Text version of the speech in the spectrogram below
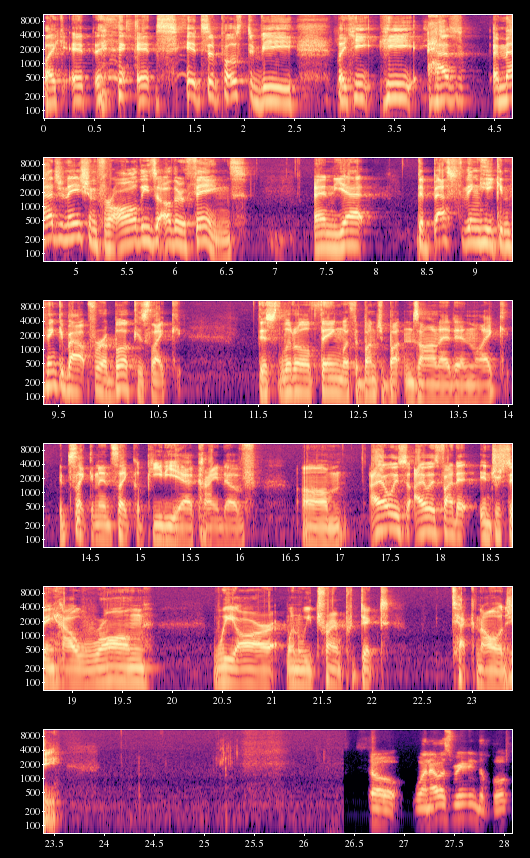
Like it it's it's supposed to be like he he has imagination for all these other things and yet the best thing he can think about for a book is like this little thing with a bunch of buttons on it and like it's like an encyclopedia kind of. Um, I always I always find it interesting how wrong we are when we try and predict technology so when I was reading the book,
